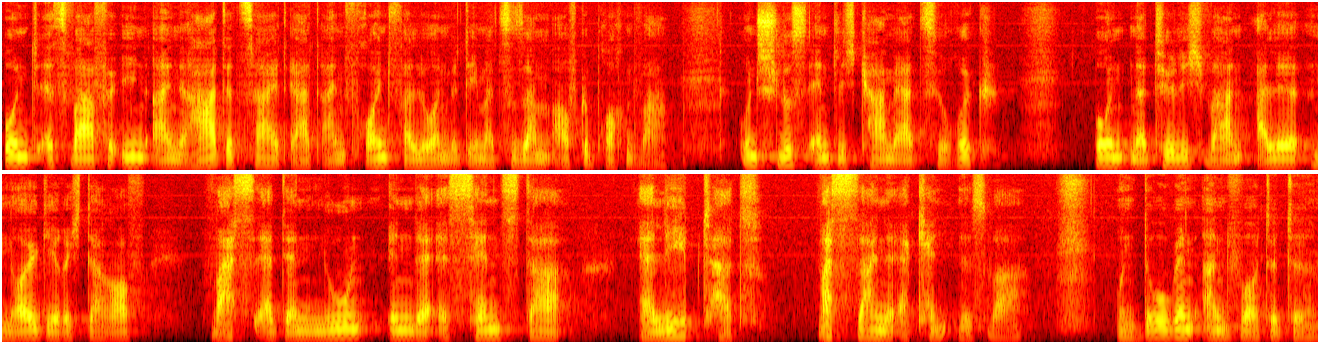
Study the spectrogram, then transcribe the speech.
Und es war für ihn eine harte Zeit. Er hat einen Freund verloren, mit dem er zusammen aufgebrochen war. Und schlussendlich kam er zurück. Und natürlich waren alle neugierig darauf, was er denn nun in der Essenz da erlebt hat, was seine Erkenntnis war. Und Dogen antwortete,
